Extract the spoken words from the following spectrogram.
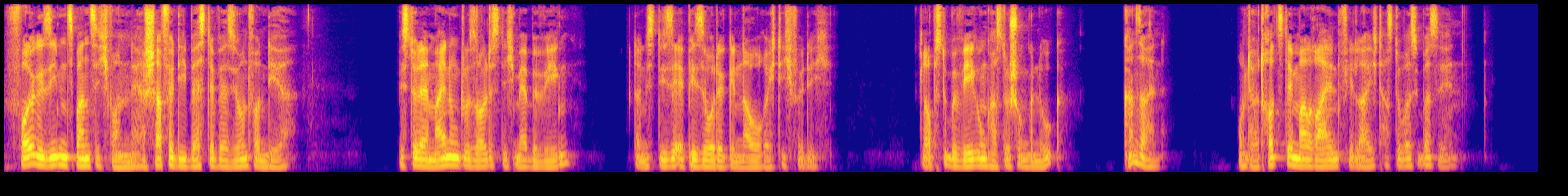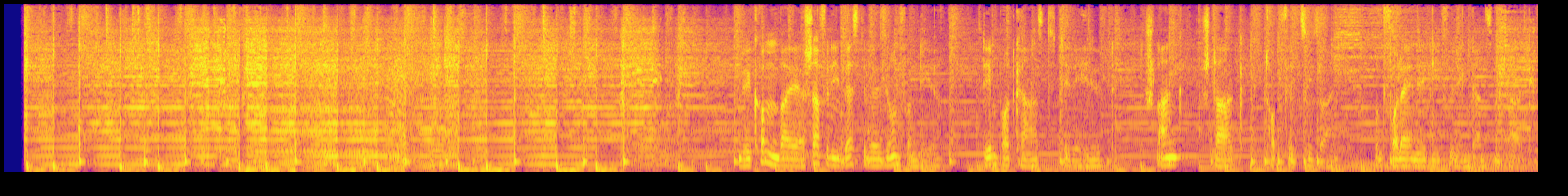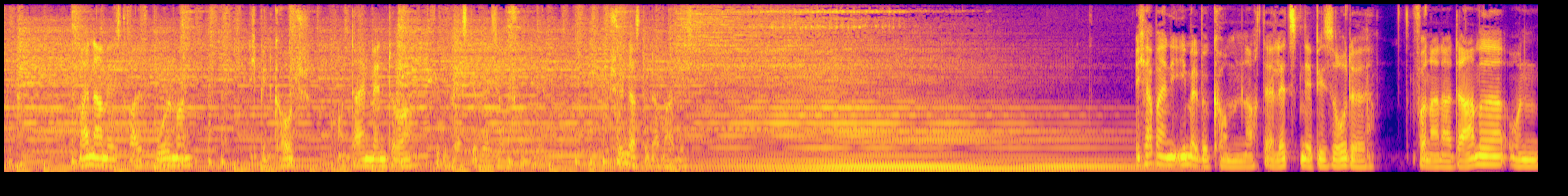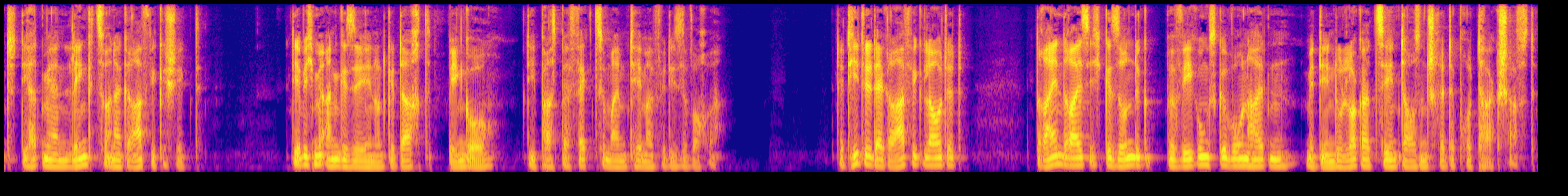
Folge 27 von Erschaffe die beste Version von dir. Bist du der Meinung, du solltest dich mehr bewegen? Dann ist diese Episode genau richtig für dich. Glaubst du, Bewegung hast du schon genug? Kann sein. Und hör trotzdem mal rein, vielleicht hast du was übersehen. Willkommen bei Erschaffe die beste Version von dir, dem Podcast, der dir hilft, schlank, stark, topfit zu sein und voller Energie für den ganzen Tag. Mein Name ist Ralf Bohlmann, ich bin Coach und dein Mentor für die beste Version von dir. Schön, dass du dabei bist. Ich habe eine E-Mail bekommen nach der letzten Episode von einer Dame und die hat mir einen Link zu einer Grafik geschickt. Die habe ich mir angesehen und gedacht, bingo, die passt perfekt zu meinem Thema für diese Woche. Der Titel der Grafik lautet 33 gesunde Bewegungsgewohnheiten, mit denen du locker 10.000 Schritte pro Tag schaffst.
